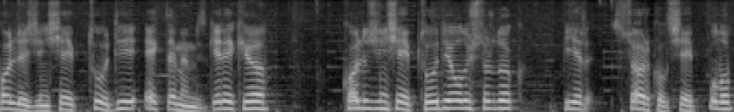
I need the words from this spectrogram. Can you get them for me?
Collision Shape 2D eklememiz gerekiyor. Collision Shape 2D oluşturduk. Bir Circle Shape bulup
